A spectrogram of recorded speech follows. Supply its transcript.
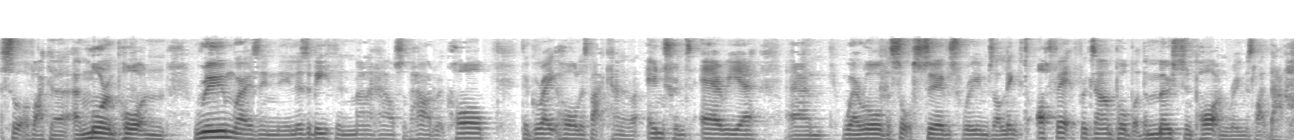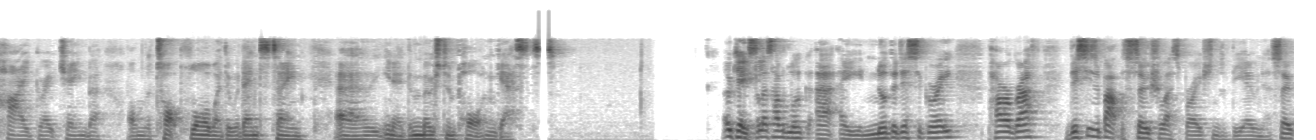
sort of like a, a, more important room, whereas in the Elizabethan Manor House of Hardwick Hall, the Great Hall is that kind of entrance area um, where all the sort of service rooms are linked off it, for example. But the most important room is like that high great chamber on the top floor where they would entertain, uh, you know, the most important guests. Okay, so let's have a look at another disagree paragraph. This is about the social aspirations of the owner. So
